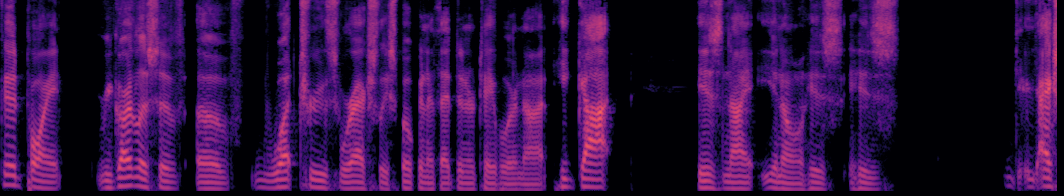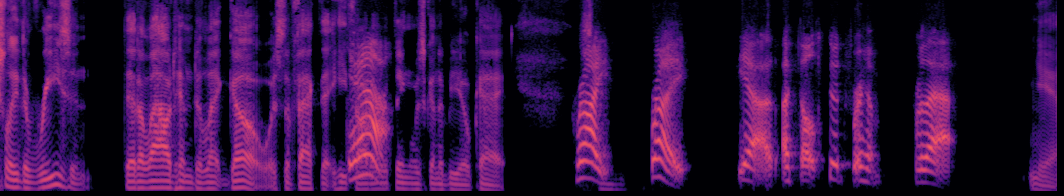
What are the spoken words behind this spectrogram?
Good point. Regardless of of what truths were actually spoken at that dinner table or not, he got his night. You know his his actually the reason that allowed him to let go was the fact that he thought everything was going to be okay. Right, right. Yeah, I felt good for him for that. yeah,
